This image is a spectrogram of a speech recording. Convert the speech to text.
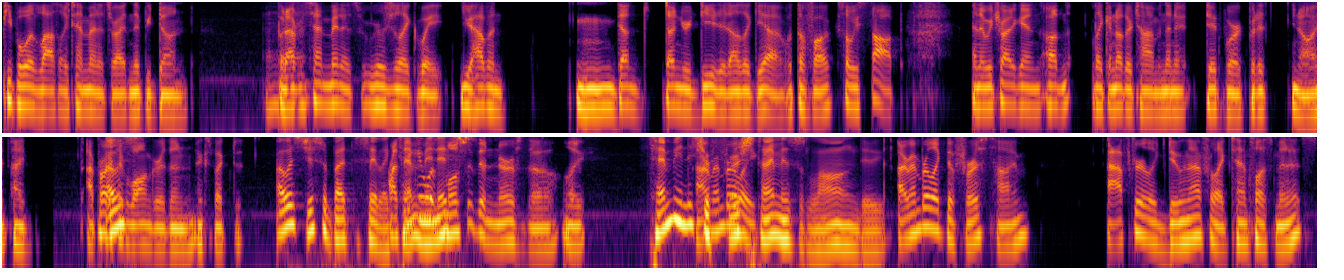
people would last like ten minutes, right, and they'd be done. But Uh-huh. after ten minutes, we were just like, wait, you haven't mm, done done your deed, and I was like, yeah, what the fuck? So we stopped, and then we tried again, uh, like another time, and then it did work, but it, you know, I I, I probably I took longer than expected. I was just about to say like I 10 think it was minutes. mostly the nerves, though. Like 10 minutes I your remember, first like- time is long, dude. I remember, like the first time, after like doing that for like ten plus minutes,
